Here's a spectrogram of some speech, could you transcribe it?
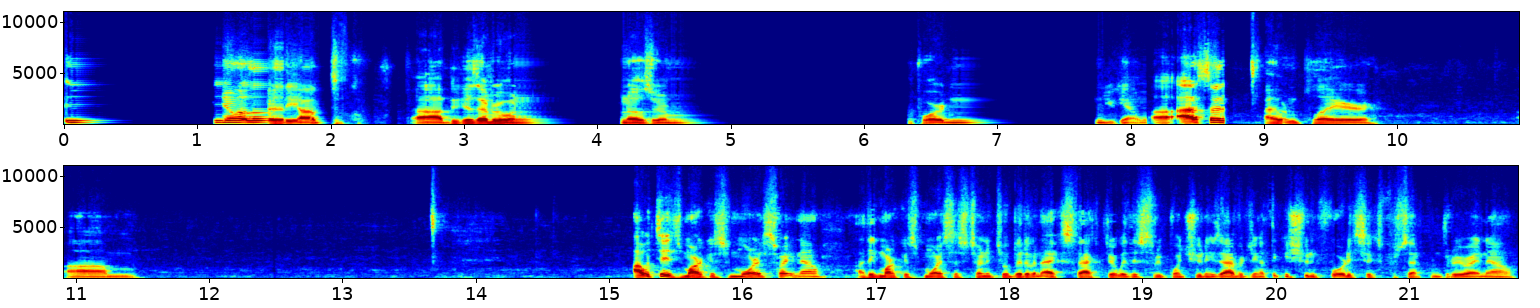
you know, I love the odds, uh, because everyone knows they're important. you can't. Uh, outside, I wouldn't player. Um, I would say it's Marcus Morris right now. I think Marcus Morris has turned into a bit of an X factor with his three point shooting. He's averaging, I think he's shooting 46% from three right now.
